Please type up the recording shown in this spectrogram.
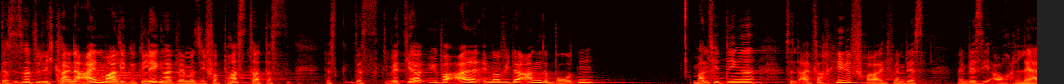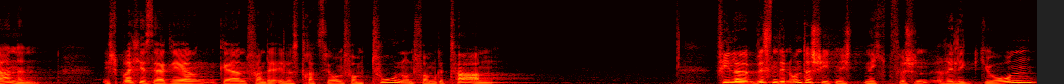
das ist natürlich keine einmalige Gelegenheit, wenn man sie verpasst hat. Das, das, das wird ja überall immer wieder angeboten. Manche Dinge sind einfach hilfreich, wenn, wenn wir sie auch lernen. Ich spreche sehr gern, gern von der Illustration vom Tun und vom Getan. Viele wissen den Unterschied nicht, nicht zwischen Religion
